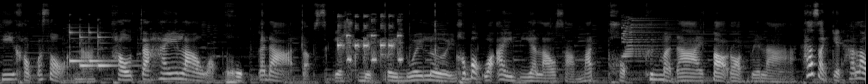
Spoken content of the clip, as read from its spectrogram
ที่เขาก็สอนนะเขาจะให้เราอะพกกระดาษกับสเก็ตบุ๊กไปด้วยเลย เขาบอกว่าไอเดียเราสามารถพบขึ้นมาได้ตลอดเวลา ถ้าสังเกตถ้าเรา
